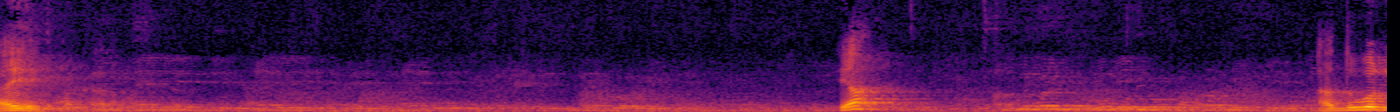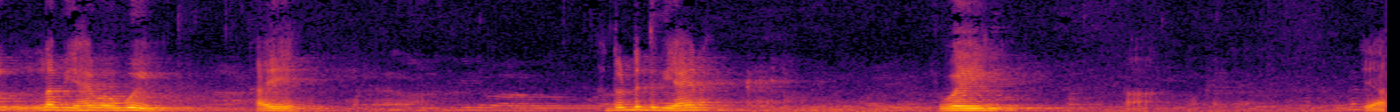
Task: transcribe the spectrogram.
haye ya. Hadduu wel lab yahay waa weyl haye hadduu dhadig yahayna weyl ya.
